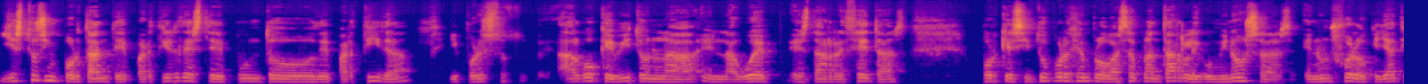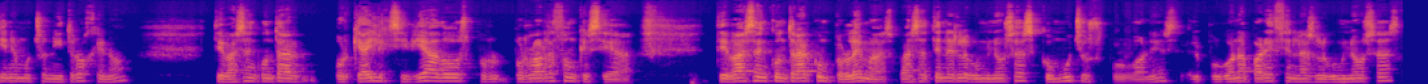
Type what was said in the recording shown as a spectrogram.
Y esto es importante, partir de este punto de partida, y por eso algo que evito en en la web es dar recetas, porque si tú, por ejemplo, vas a plantar leguminosas en un suelo que ya tiene mucho nitrógeno, te vas a encontrar, porque hay lixiviados, por, la razón que sea, te vas a encontrar con problemas. Vas a tener leguminosas con muchos pulgones. El pulgón aparece en las leguminosas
